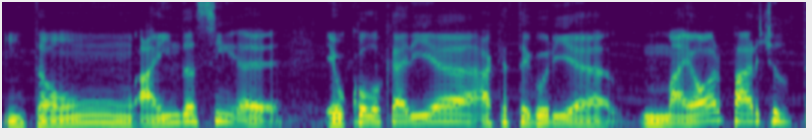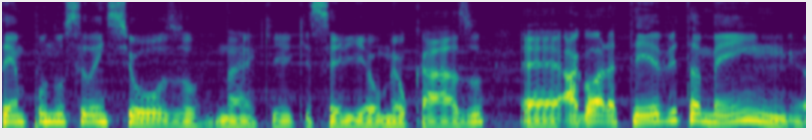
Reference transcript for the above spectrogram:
Então, ainda assim, é, eu colocaria a categoria maior parte parte do tempo no silencioso, né? Que, que seria o meu caso. É, agora, teve também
